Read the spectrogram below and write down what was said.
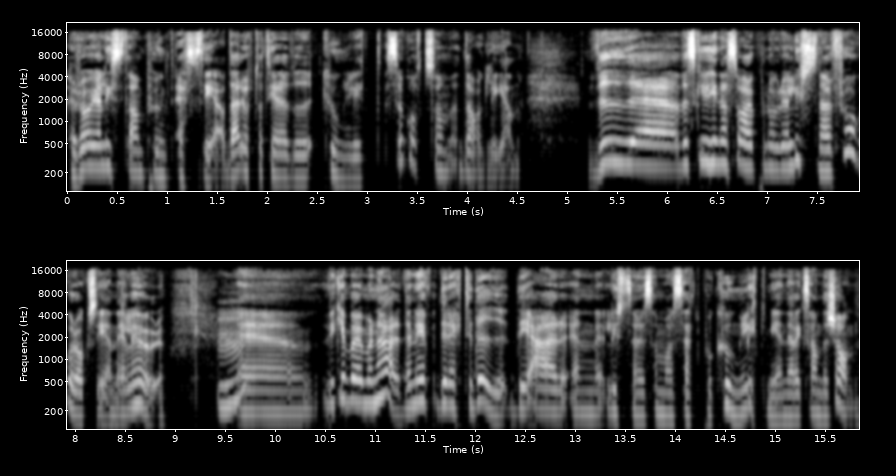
Royalistan.se. Där uppdaterar vi kungligt så gott som dagligen. Vi, eh, vi ska ju hinna svara på några lyssnarfrågor också igen, eller hur? Mm. Eh, vi kan börja med den här, den är direkt till dig. Det är en lyssnare som har sett på Kungligt med Jenny Alexandersson.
